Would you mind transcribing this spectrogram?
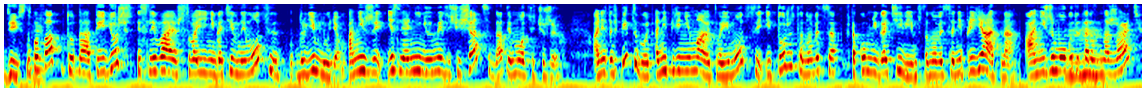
действие. Ну, по факту, да, ты идешь и сливаешь свои негативные эмоции другим людям. Они же, если они не умеют защищаться, да, от эмоций чужих, они это впитывают, они перенимают твои эмоции и тоже становятся в таком негативе, им становится неприятно. Они же могут это М. размножать,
